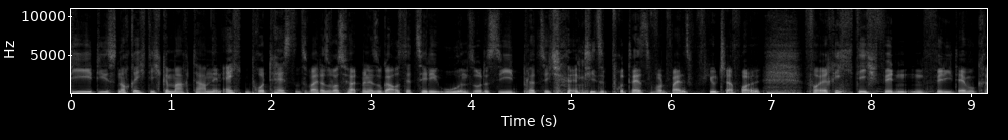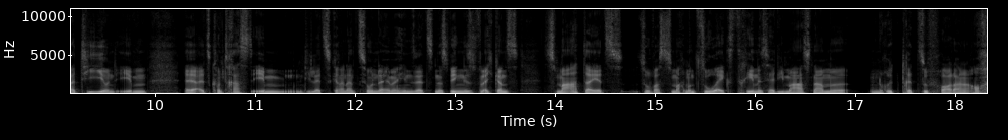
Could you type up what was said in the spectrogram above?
die, die es noch richtig gemacht haben, den echten Protest und so weiter. Sowas hört man ja sogar aus der CDU und so, dass sie plötzlich diese Proteste von Fridays for Future voll, voll richtig finden für die Demokratie und eben äh, als Kontrast eben die letzte Generation da immer hinsetzen. Deswegen ist es vielleicht ganz smart, da jetzt sowas zu machen. Und so extrem ist ja die Maßnahme, einen Rücktritt zu fordern, auch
